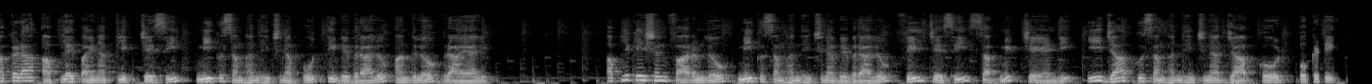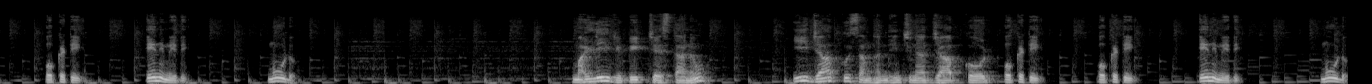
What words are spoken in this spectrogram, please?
అక్కడ అప్లై పైన క్లిక్ చేసి మీకు సంబంధించిన పూర్తి వివరాలు అందులో వ్రాయాలి. అప్లికేషన్ ఫారంలో మీకు సంబంధించిన వివరాలు ఫిల్ చేసి సబ్మిట్ చేయండి. ఈ జాబ్కు సంబంధించిన జాబ్ కోడ్ ఒకటి ఒకటి ఎనిమిది మూడు మళ్ళీ రిపీట్ చేస్తాను. ఈ జాబ్కు సంబంధించిన జాబ్ కోడ్ ఒకటి ఒకటి ఎనిమిది మూడు.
